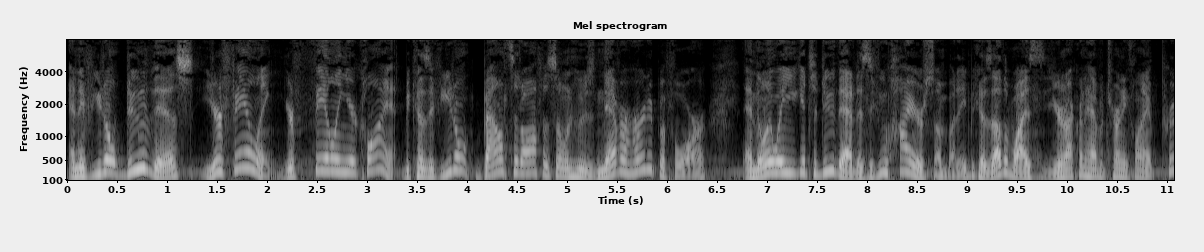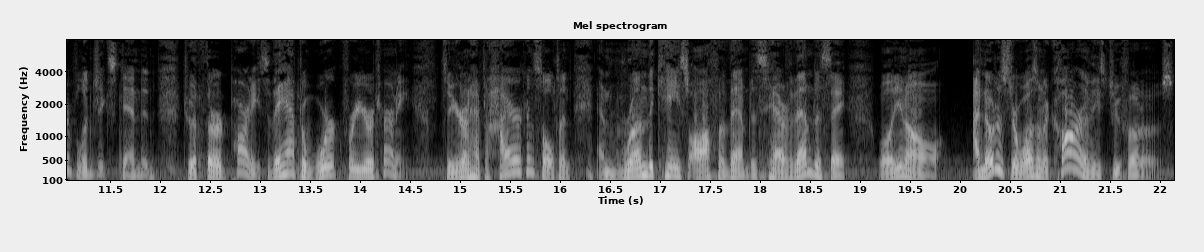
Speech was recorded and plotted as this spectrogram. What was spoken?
And if you don't do this, you're failing. You're failing your client because if you don't bounce it off of someone who's never heard it before, and the only way you get to do that is if you hire somebody because otherwise you're not going to have attorney client privilege extended to a third party. So they have to work for your attorney. So you're going to have to hire a consultant and run the case off of them to have them to say, well, you know, I noticed there wasn't a car in these two photos.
